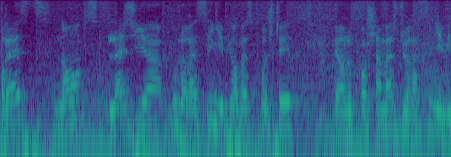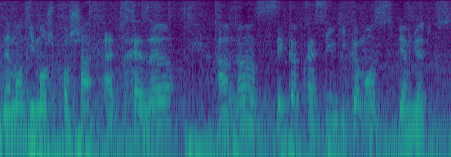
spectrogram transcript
Brest, Nantes, la GIA ou le Racing. Et puis on va se projeter vers le prochain match du Racing, évidemment, dimanche prochain à 13h à Reims. C'est Cop Racing qui commence. Bienvenue à tous.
